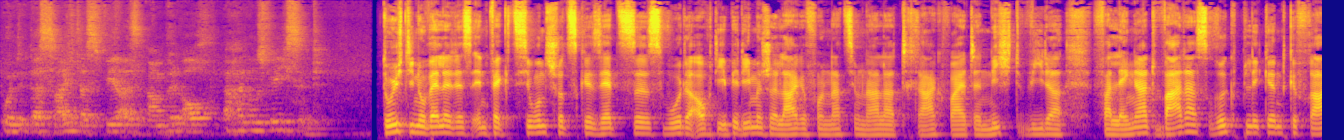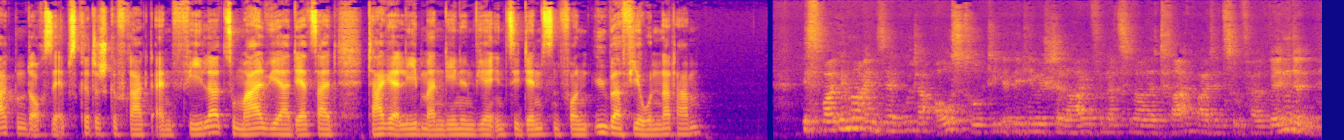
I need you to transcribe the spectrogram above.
Und das zeigt, dass wir als Ampel auch handlungsfähig sind. Durch die Novelle des Infektionsschutzgesetzes wurde auch die epidemische Lage von nationaler Tragweite nicht wieder verlängert. War das rückblickend gefragt und auch selbstkritisch gefragt ein Fehler, zumal wir derzeit Tage erleben, an denen wir Inzidenzen von über 400 haben? Es war immer ein sehr guter Ausdruck, die epidemische Lage von nationaler Tragweite zu verwenden.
